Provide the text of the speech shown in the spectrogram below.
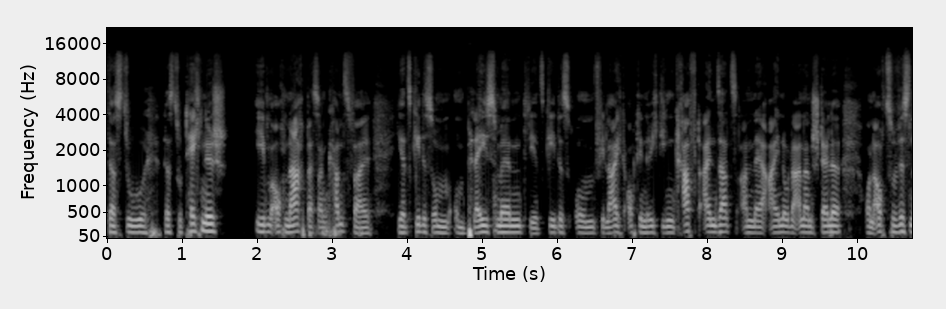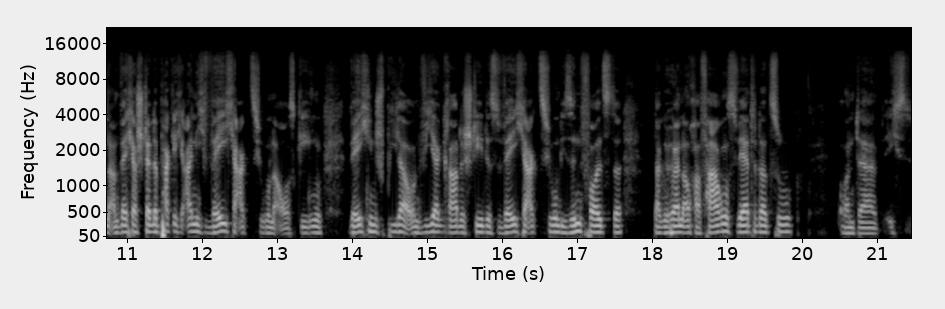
dass du, dass du technisch eben auch nachbessern kannst, weil jetzt geht es um, um Placement, jetzt geht es um vielleicht auch den richtigen Krafteinsatz an der einen oder anderen Stelle und auch zu wissen, an welcher Stelle packe ich eigentlich welche Aktion aus, gegen welchen Spieler und wie er gerade steht, ist welche Aktion die sinnvollste. Da gehören auch Erfahrungswerte dazu. Und äh, ich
